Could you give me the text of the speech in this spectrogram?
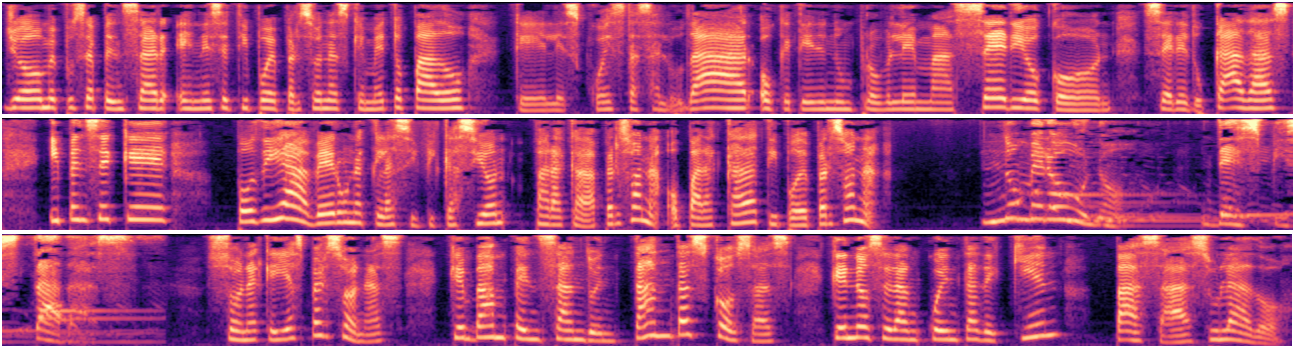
Yo me puse a pensar en ese tipo de personas que me he topado que les cuesta saludar o que tienen un problema serio con ser educadas y pensé que podía haber una clasificación para cada persona o para cada tipo de persona. Número 1. Despistadas. Son aquellas personas que van pensando en tantas cosas que no se dan cuenta de quién pasa a su lado.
